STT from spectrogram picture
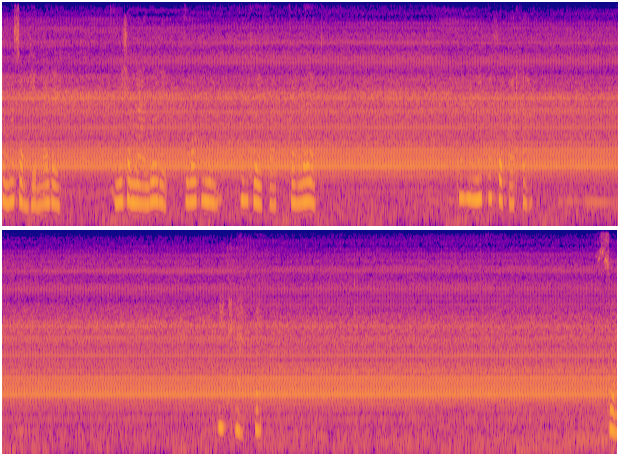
สามารถส่องเห็นได้เลยไม่ชำนาญด้วยแหละ เพราะว่าเพิ่งเพิ่งเคยฟักครั้งแรก ก็มันไม่ค่อยโฟกัสค่ะ ไม่ถนัดด้วยส่วน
